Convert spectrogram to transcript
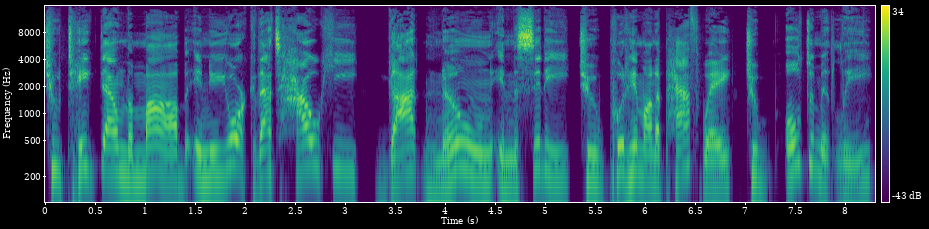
to take down the mob in New York. That's how he got known in the city to put him on a pathway to ultimately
